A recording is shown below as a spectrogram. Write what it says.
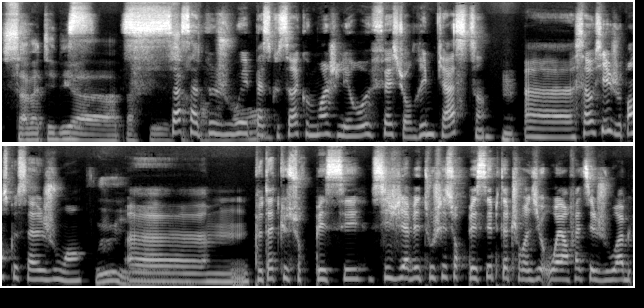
ça va t'aider à passer. Ça, ça peut jouer parce que c'est vrai que moi je l'ai refait sur Dreamcast. Mm. Euh, ça aussi, je pense que ça joue. Hein. Oui, oui. euh, peut-être que sur PC, si j'y avais touché sur PC, peut-être j'aurais dit ouais en fait c'est jouable,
